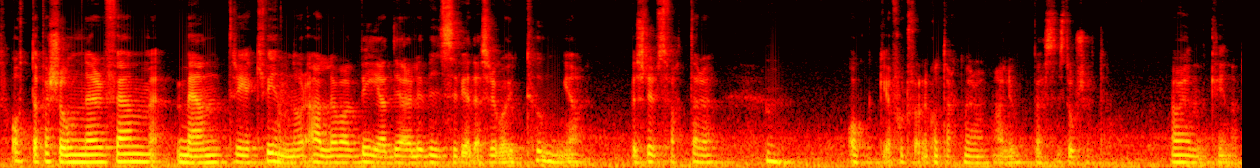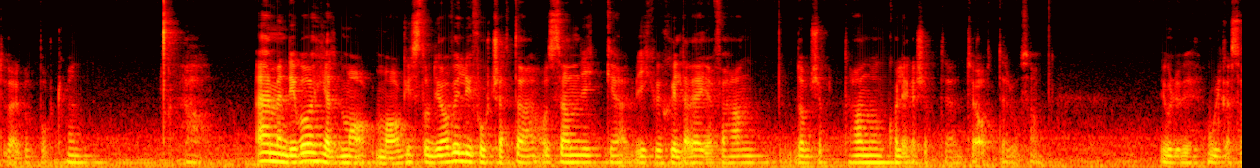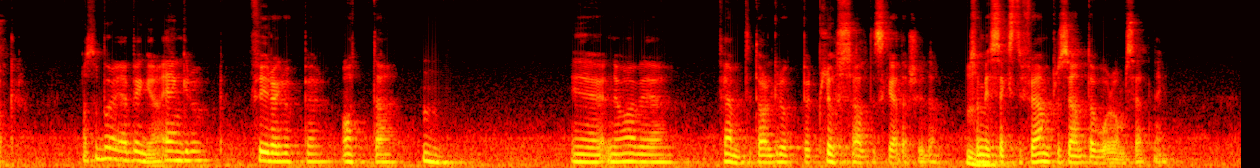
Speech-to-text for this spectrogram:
åtta personer, fem män, tre kvinnor. Alla var VD eller vice VD, så det var ju tunga beslutsfattare. Mm. Och jag har fortfarande kontakt med dem allihop, i stort sett. Jag har en kvinna tyvärr gått bort, men ja. Nej, men det var helt ma magiskt och jag ville ju fortsätta. Och sen gick, gick vi skilda vägar för han, de köpte, han och en kollega köpte en teater och så gjorde vi olika saker. Och så började jag bygga en grupp, fyra grupper, åtta. Mm. Eh, nu har vi 50-tal grupper plus allt det skräddarsydda. Mm. Som är 65 procent av vår omsättning.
